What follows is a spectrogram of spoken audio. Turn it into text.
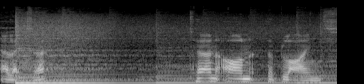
Alexa, turn on the blinds.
